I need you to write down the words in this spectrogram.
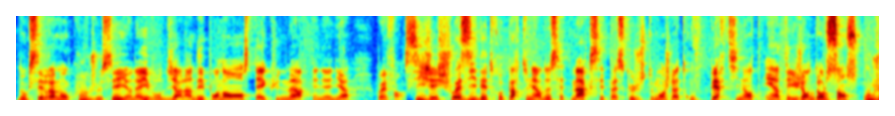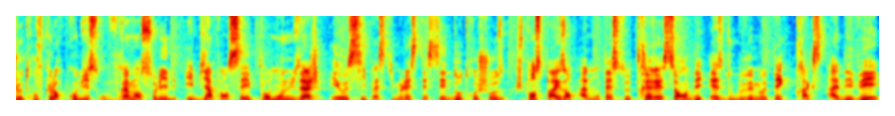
Donc c'est vraiment cool, je sais, il y en a, ils vont dire l'indépendance, t'es avec une marque, gna gna Ouais, enfin, si j'ai choisi d'être partenaire de cette marque, c'est parce que justement je la trouve pertinente et intelligente, dans le sens où je trouve que leurs produits sont vraiment solides et bien pensés pour mon usage, et aussi parce qu'ils me laissent tester d'autres choses. Je pense par exemple à mon test très récent des SW Motech Trax ADV,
